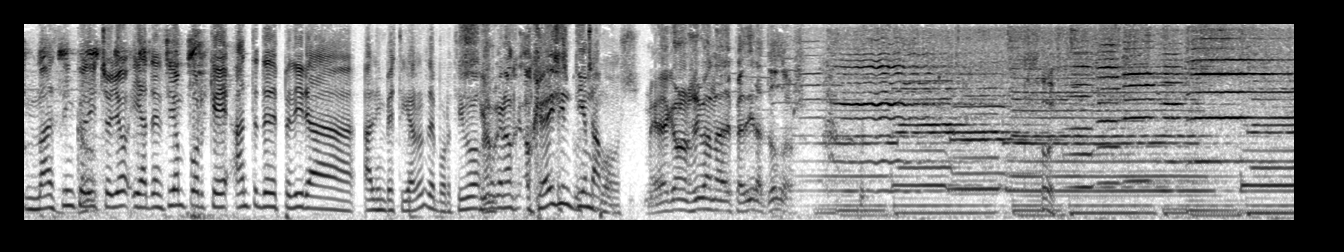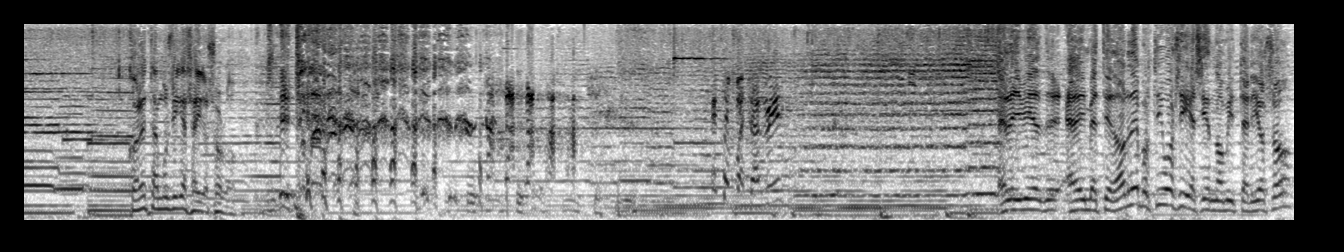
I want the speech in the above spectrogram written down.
Más 5 he dicho yo. Y atención porque antes de despedir a- al investigador deportivo, Sí, porque no- os quedáis sin tiempo. Me da que nos iban a despedir a todos. Con esta música se ha ido solo. ¿Esto es para echarme? El, el investigador deportivo sigue siendo misterioso.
